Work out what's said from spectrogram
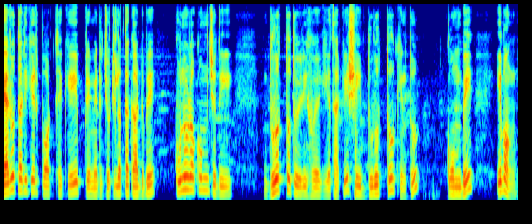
তেরো তারিখের পর থেকে প্রেমের জটিলতা কাটবে। কোনো রকম যদি দূরত্ব তৈরি হয়ে গিয়ে থাকে, সেই দূরত্বও কিন্তু কমবে এবং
